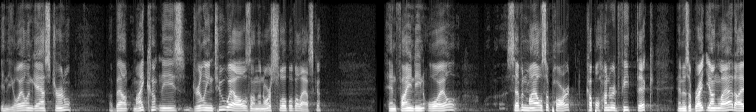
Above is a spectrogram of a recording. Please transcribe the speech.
in the Oil and Gas Journal about my company's drilling two wells on the north slope of Alaska and finding oil seven miles apart, a couple hundred feet thick. And as a bright young lad, I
